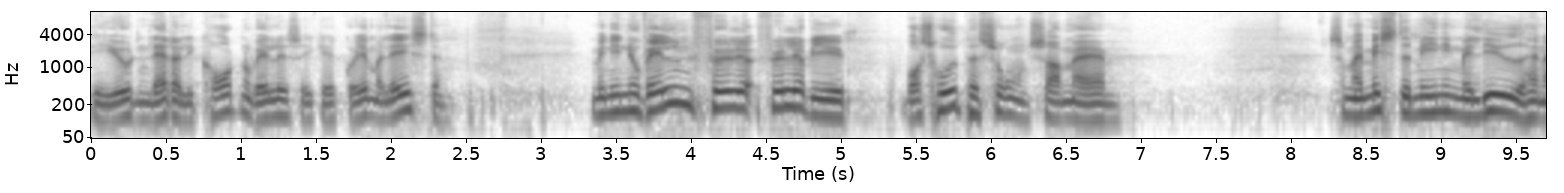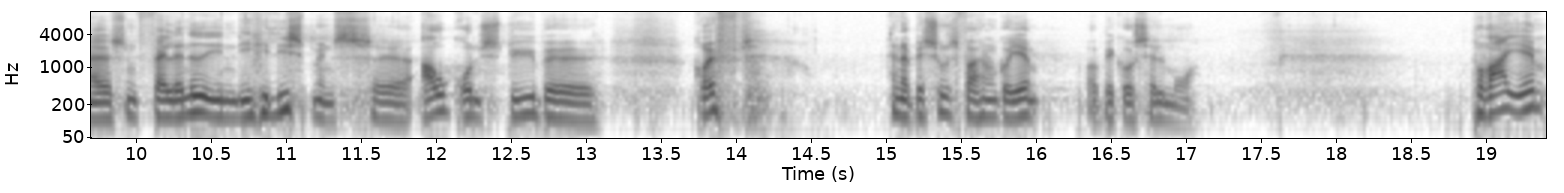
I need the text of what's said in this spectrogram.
Det er jo den latterlige kort novelle, så I kan gå hjem og læse den. Men i novellen følger, følger vi vores hovedperson, som er, som har mistet mening med livet. Han er sådan faldet ned i nihilismens øh, afgrundsdybe grøft. Han er besluttet for, at han går hjem og begår selvmord. På vej hjem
